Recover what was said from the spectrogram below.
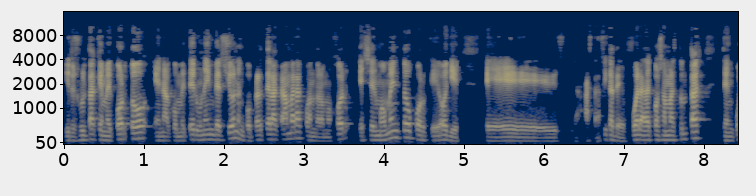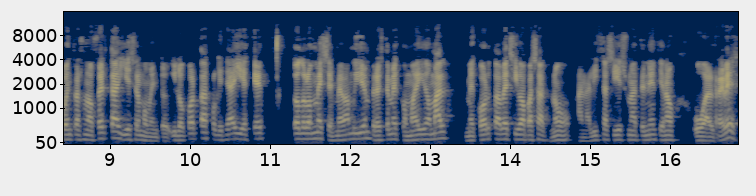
y resulta que me corto en acometer una inversión, en comprarte la cámara, cuando a lo mejor es el momento porque, oye, eh, hasta fíjate, fuera de cosas más tontas, te encuentras una oferta y es el momento. Y lo cortas porque dices, ay, es que todos los meses me va muy bien, pero este mes como ha ido mal, me corto a ver si va a pasar. No, analiza si es una tendencia o no. O al revés,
